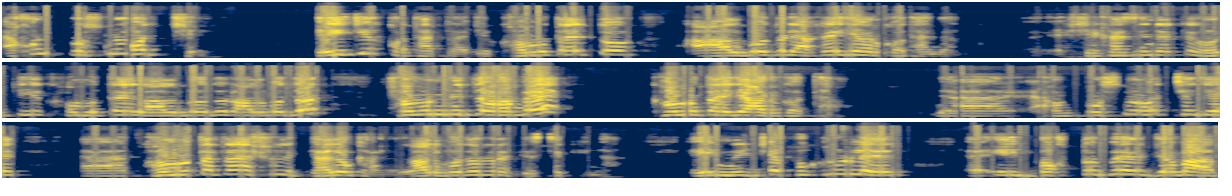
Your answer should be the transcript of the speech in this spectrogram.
এখন প্রশ্ন হচ্ছে, এই যে কথাটা যে ক্ষমতায় তো আলবদর একাই যাওয়ার কথা না, শেখ হাসিনাকে হটিয়ে ক্ষমতায় লালবদর আলবদর সমন্বিত ভাবে ক্ষমতায় যাওয়ার কথা। এখন প্রশ্ন হচ্ছে যে ক্ষমতাটা আসলে গেল কার লালবদররা গেছে কিনা? এই মির্জা ফখরুলের, এই বক্তব্যের জবাব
